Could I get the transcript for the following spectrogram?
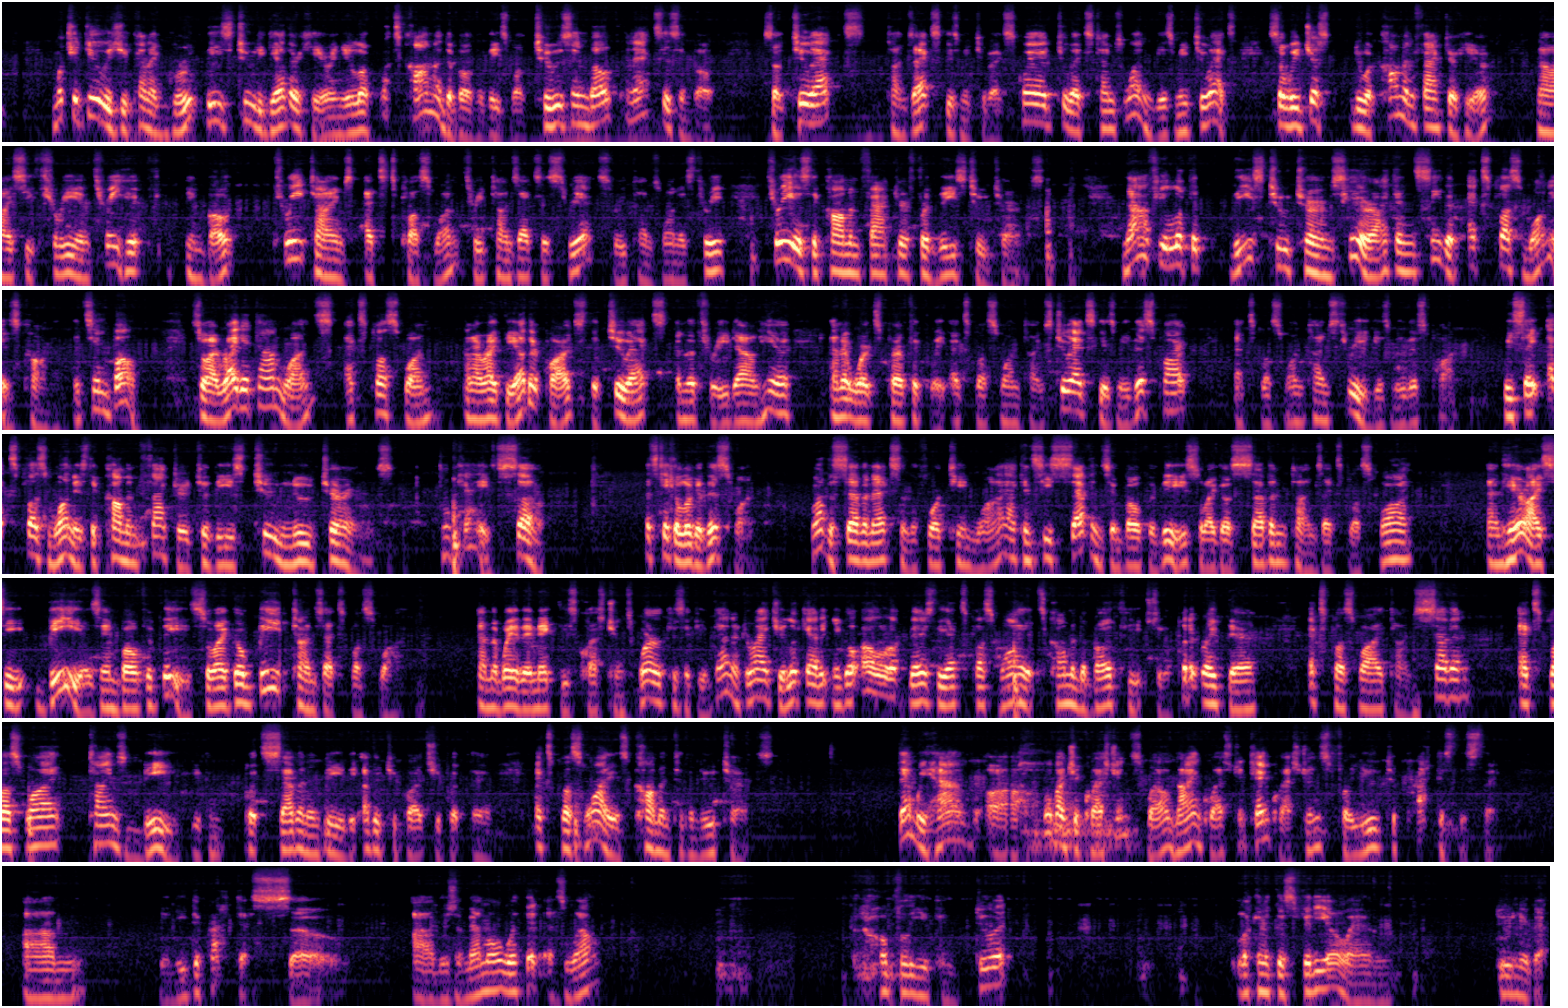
what you do is you kind of group these two together here, and you look what's common to both of these. Well, 2 is in both, and x is in both. So 2x times x gives me 2x squared. 2x times 1 gives me 2x. So we just do a common factor here. Now I see 3 and 3 here in both. 3 times x plus 1. 3 times x is 3x. 3 times 1 is 3. 3 is the common factor for these two terms. Now if you look at these two terms here, I can see that x plus 1 is common. It's in both. So I write it down once, x plus 1, and I write the other parts, the 2x and the 3 down here, and it works perfectly. x plus 1 times 2x gives me this part. x plus 1 times 3 gives me this part we say x plus 1 is the common factor to these two new terms. Okay, so let's take a look at this one. Well, the 7x and the 14y, I can see 7's in both of these, so I go 7 times x plus y. And here I see b is in both of these, so I go b times x plus y. And the way they make these questions work is if you've done it right, you look at it and you go, oh, look, there's the x plus y. It's common to both. So you put it right there x plus y times 7, x plus y times b. You can put 7 and b, the other two parts you put there. x plus y is common to the new terms. Then we have a whole bunch of questions, well, nine questions, 10 questions for you to practice this thing. Um, you need to practice. So uh, there's a memo with it as well. Hopefully you can do it looking at this video and doing your best.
